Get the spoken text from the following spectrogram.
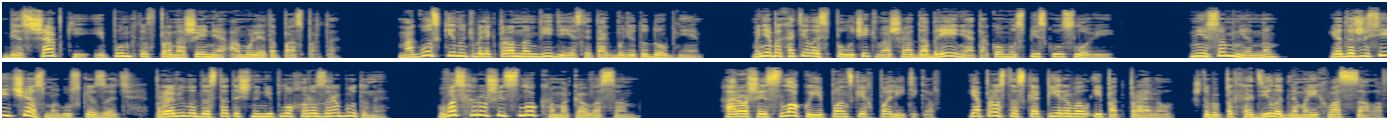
без шапки и пунктов проношения амулета паспорта. Могу скинуть в электронном виде, если так будет удобнее. Мне бы хотелось получить ваше одобрение такому списку условий. Несомненно. Я даже сейчас могу сказать, правила достаточно неплохо разработаны. У вас хороший слог, Амакава-сан. Хороший слог у японских политиков. Я просто скопировал и подправил, чтобы подходило для моих вассалов.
